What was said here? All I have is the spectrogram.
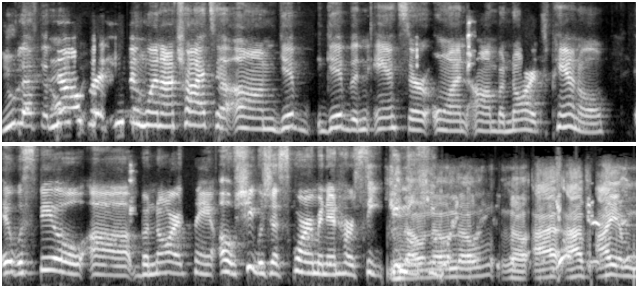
You left it no, open. but even when I tried to um give give an answer on um Bernard's panel, it was still uh Bernard saying, "Oh, she was just squirming in her seat." You no, know, no, no, no. I, I, I am.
